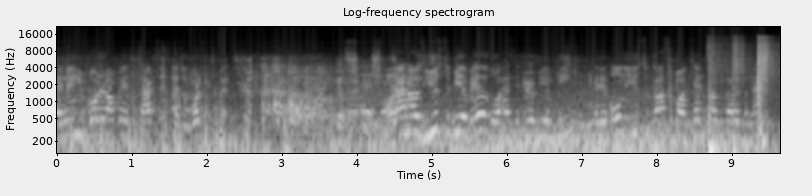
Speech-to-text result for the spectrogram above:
and then he wrote it off in his taxes as a work expense. That's smart. That house used to be available as an Airbnb, and it only used to cost about ten thousand dollars a night.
